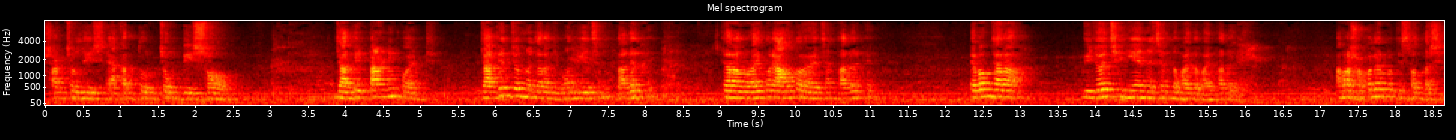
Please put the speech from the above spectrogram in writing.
সাতচল্লিশ, একাত্তর, চব্বিশ সহ। জাতির টার্নিং পয়েন্ট জাতির জন্য যারা জীবন দিয়েছেন, তাদেরকে। যারা লড়াই করে আহত হয়েছেন, তাদেরকে। এবং যারা বিজয় ছিনিয়ে এনেছেন দফায় দফায় তাদেরকে। আমরা সকলের প্রতি শ্রদ্ধাশীল।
